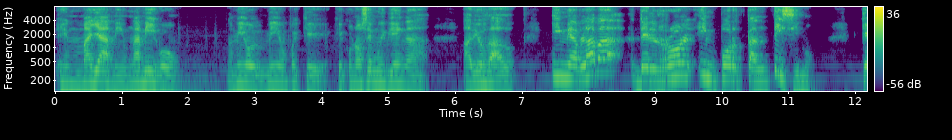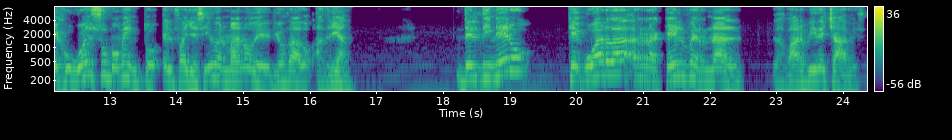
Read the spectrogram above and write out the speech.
en Miami un amigo, amigo mío, pues que, que conoce muy bien a, a Diosdado, y me hablaba del rol importantísimo que jugó en su momento el fallecido hermano de Diosdado, Adrián. Del dinero que guarda Raquel Bernal, la Barbie de Chávez,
